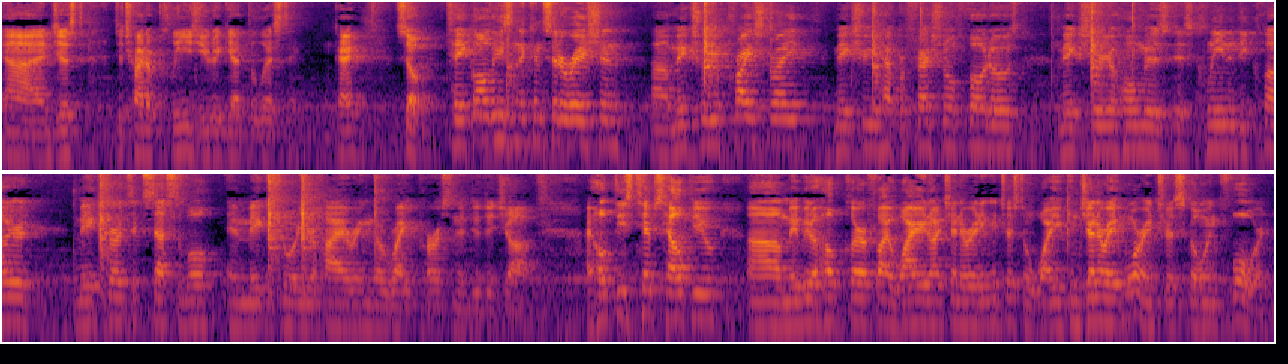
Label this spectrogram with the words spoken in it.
uh, and just to try to please you to get the listing. Okay, so take all these into consideration. Uh, make sure you're priced right. Make sure you have professional photos. make sure your home is, is clean and decluttered, make sure it's accessible, and make sure you're hiring the right person to do the job. I hope these tips help you. Uh, maybe it'll help clarify why you're not generating interest or why you can generate more interest going forward.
